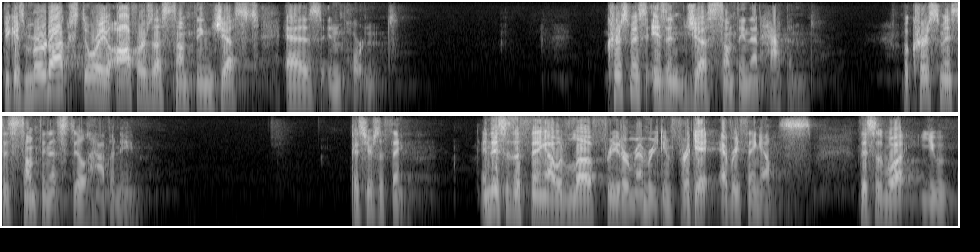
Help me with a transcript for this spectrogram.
Because Murdoch's story offers us something just as important. Christmas isn't just something that happened, but Christmas is something that's still happening. Because here's the thing, and this is the thing I would love for you to remember. You can forget everything else. This is what you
